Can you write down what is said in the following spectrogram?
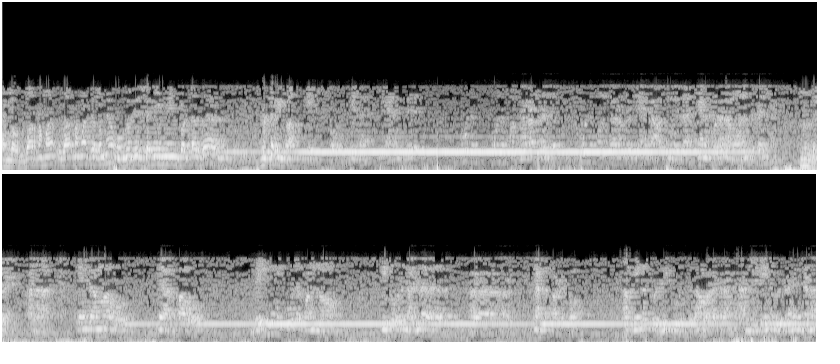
அங்க உதாரணமா உதாரணமா சொல்லுங்க. உங்களுக்கு சரி மேம்பட்டத விட்டுறீங்களா? ஆனா எங்க அம்மாவோ என் அப்பாவோ டெய்லி கூட பண்ணோம் இது ஒரு நல்ல நல்ல பழக்கம் அப்படின்னு சொல்லி கொடுத்துதான் வளர்க்குறாங்க. அஞ்சலின்னு விடுறாங்க என்னன்னா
